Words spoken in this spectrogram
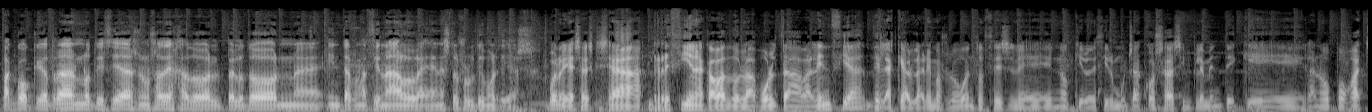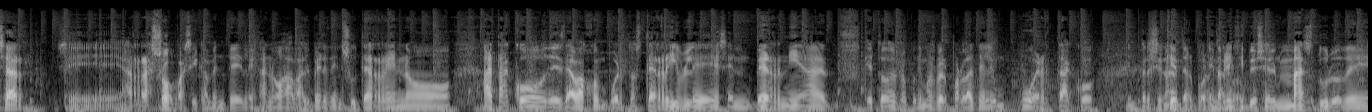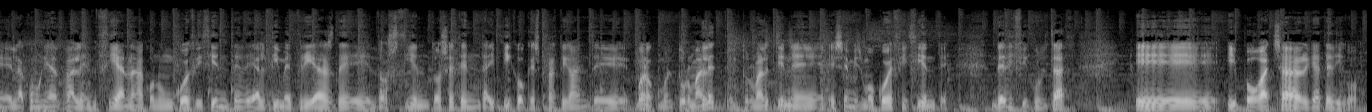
Paco, ¿qué otras noticias nos ha dejado el pelotón eh, internacional en estos últimos días? Bueno, ya sabes que se ha recién acabado la Volta a Valencia, de la que hablaremos luego, entonces eh, no quiero decir muchas cosas, simplemente que ganó Pogachar, se arrasó básicamente, le ganó a Valverde en su terreno, atacó desde abajo en puertos terribles, en Bernia, que todos lo pudimos ver por la tele, un puertaco. Impresionante el puertaco. En principio es el más duro de la comunidad valenciana, con un coeficiente de altimetrías de 270 y pico, que es prácticamente, bueno, como el Tourmalet. El Tourmalet tiene ese mismo coeficiente de dificultad. Eh, y Pogachar, ya te digo,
